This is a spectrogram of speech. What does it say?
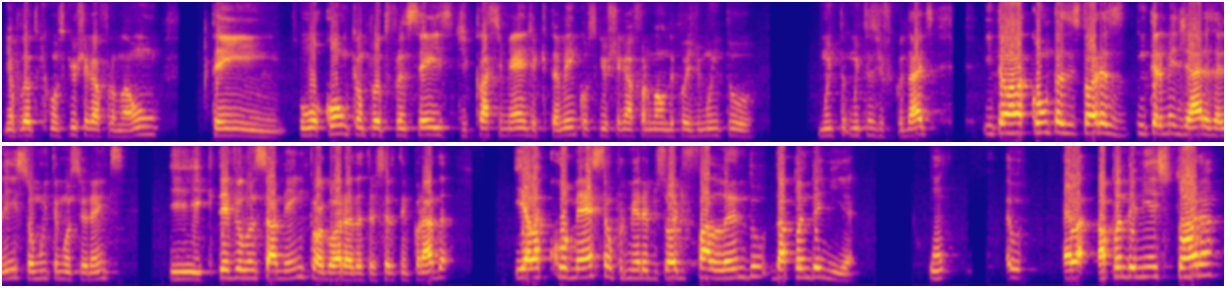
e é um piloto que conseguiu chegar à Fórmula 1. Tem o Ocon, que é um piloto francês de classe média, que também conseguiu chegar à Fórmula 1 depois de muito, muito, muitas dificuldades. Então ela conta as histórias intermediárias ali, são muito emocionantes. E que teve o lançamento agora da terceira temporada. E ela começa o primeiro episódio falando da pandemia. O, ela, a pandemia estoura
